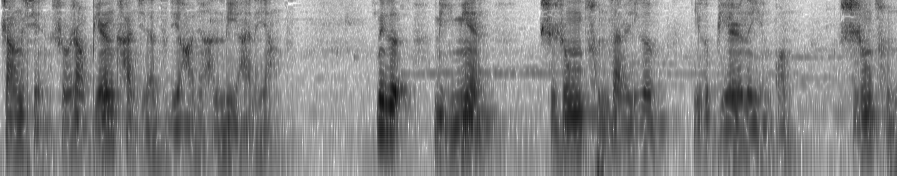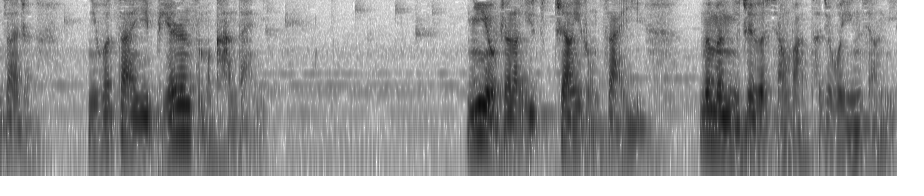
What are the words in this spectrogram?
彰显说让别人看起来自己好像很厉害的样子，那个里面始终存在着一个一个别人的眼光，始终存在着你会在意别人怎么看待你，你有这样一这样一种在意，那么你这个想法它就会影响你。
